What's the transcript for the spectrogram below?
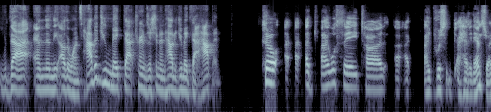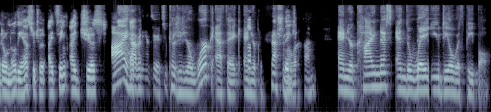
that and then the other ones, how did you make that transition and how did you make that happen? So I, I, I will say, Tod, I, I wish I had an answer. I don't know the answer to it. I think I just I have an answer. It's because of your work ethic and your professionalism you. and your kindness and the way you deal with people.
